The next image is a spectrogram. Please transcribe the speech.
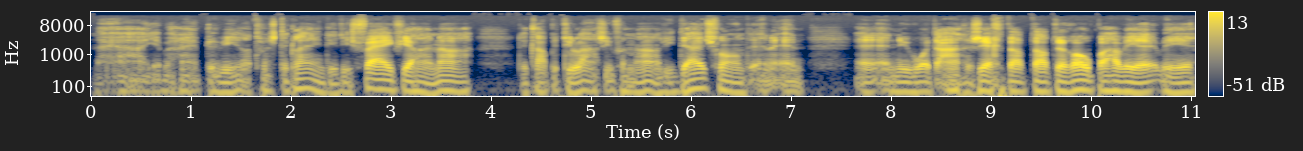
Nou ja, je begrijpt, de wereld was te klein. Dit is vijf jaar na de capitulatie van Nazi-Duitsland. En, en, en, nu wordt aangezegd dat, dat Europa weer, weer,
